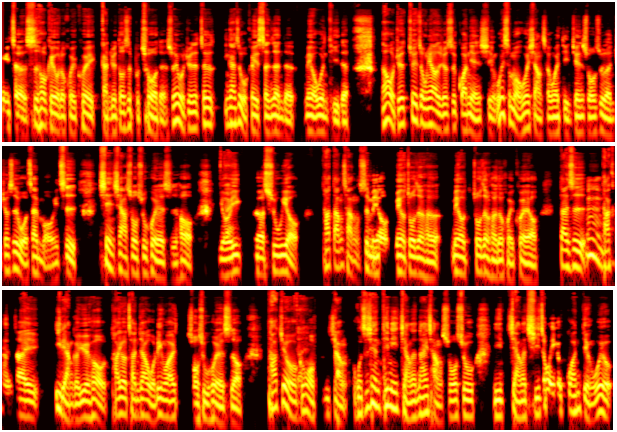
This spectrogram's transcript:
与者事后给我的回馈，感觉都是不错的，所以我觉得这个应该是我可以胜任的，没有问题的。然后我觉得最重要的就是关联性。为什么我会想成为顶尖说书人？就是我在某一次线下说书会的时候，有一个书友，他当场是没有没有做任何没有做任何的回馈哦，但是，嗯，他可能在。一两个月后，他又参加我另外说书会的时候，他就有跟我分享，我之前听你讲的那一场说书，你讲的其中一个观点，我有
